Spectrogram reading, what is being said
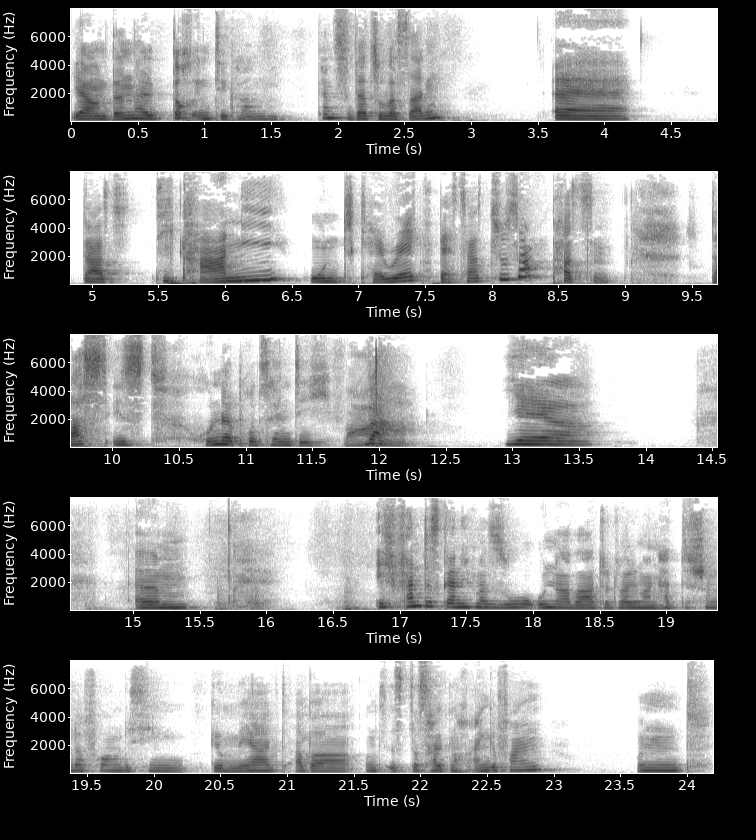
Ja, und dann halt doch in Tikani. Kannst du dazu was sagen? Äh, dass Tikani und Carrick besser zusammenpassen. Das ist hundertprozentig wahr. Wahr. Yeah. Ähm, ich fand es gar nicht mal so unerwartet, weil man hat es schon davor ein bisschen gemerkt, aber uns ist das halt noch eingefallen. Und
